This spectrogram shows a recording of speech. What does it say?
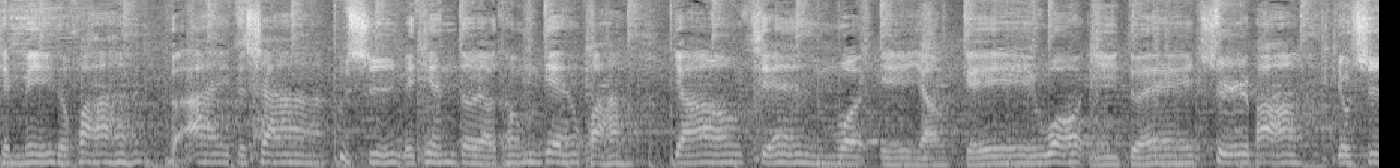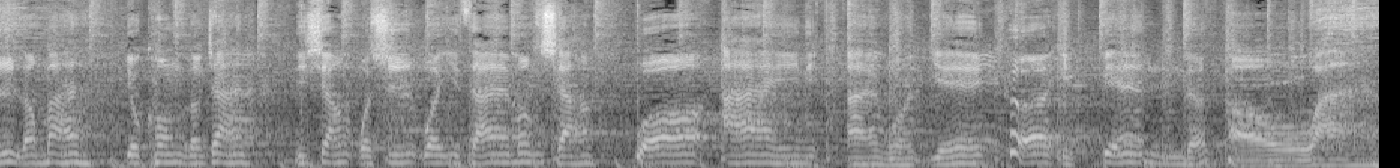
甜蜜的话，可爱的傻，不是每天都要通电话。要见我，也要给我一对翅膀。有时浪漫，有空冷战。你想我时，我已在梦想。我爱你，爱我也可以变得好玩。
